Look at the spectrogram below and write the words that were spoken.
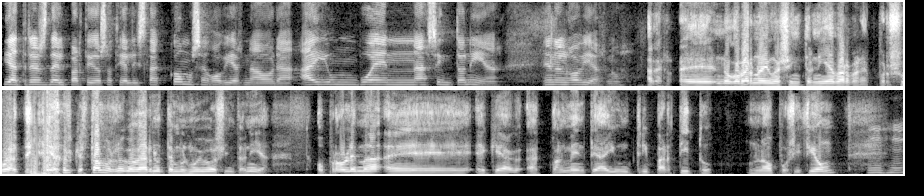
y a tres del Partido Socialista. ¿Cómo se gobierna ahora? ¿Hay una buena sintonía? en el gobierno? A ver, eh, no goberno hai unha sintonía bárbara, por suerte, os que estamos no goberno temos moi boa sintonía. O problema eh, é que actualmente hai un tripartito na oposición, uh -huh.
